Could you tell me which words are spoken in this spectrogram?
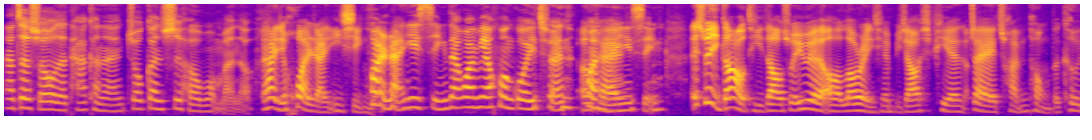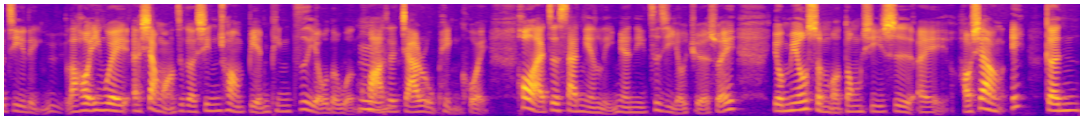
那这时候的他可能就更适合我们了。他已经焕然一新，焕然一新，在外面混过一圈，焕然一新。哎，所以你刚好提到说，因为哦，Lauren 以前比较偏在传统的科技领域，然后因为呃向往这个新创、扁平、自由的文化，所以加入品会。后来这三年里面，你自己有觉得说，哎，有没有什么东西是哎，好像哎，跟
